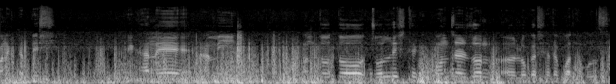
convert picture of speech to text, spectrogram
অনেকটা বেশি। এখানে আমি অন্তত চল্লিশ থেকে পঞ্চাশ জন লোকের সাথে কথা বলছি।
